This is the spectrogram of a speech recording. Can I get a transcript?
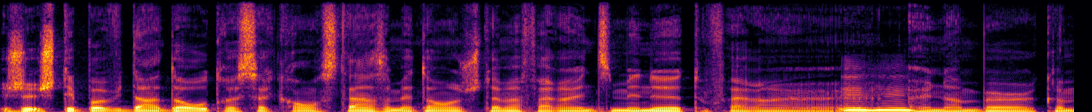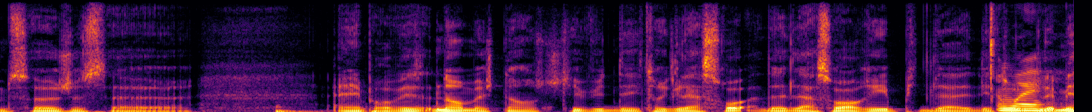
Je, t'ai pas vu dans d'autres circonstances, mettons, justement, faire un 10 minutes ou faire un, Mhm. un number comme ça, juste euh, Non, mais non, je t'ai vu des trucs de la, soi- de, de la soirée puis de la- des trucs. Ouais. Mais,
